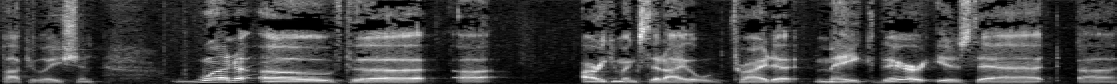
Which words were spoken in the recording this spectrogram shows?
population. One of the uh, arguments that I will try to make there is that uh,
